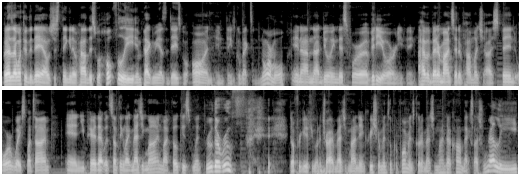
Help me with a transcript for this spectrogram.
But as I went through the day, I was just thinking of how this will hopefully impact me as the days go on and things go back to normal. And I'm not doing this for a video or anything. I have a better mindset of how much I spend or waste my time and you pair that with something like Magic Mind, my focus went through the roof. Don't forget if you want to try Magic Mind to increase your mental performance, go to magicmind.com backslash relly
